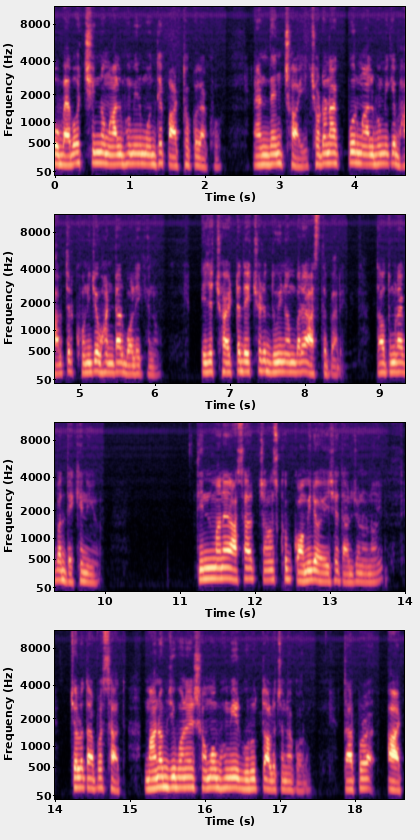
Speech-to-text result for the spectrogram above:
ও ব্যবচ্ছিন্ন মালভূমির মধ্যে পার্থক্য লেখো। অ্যান্ড দেন ছয় ছোটনাগপুর মালভূমিকে ভারতের খনিজ ভাণ্ডার বলে কেন? এই যে ছয়টা দেখছ, এটা দুই নম্বরে আসতে পারে। তাও তোমরা একবার দেখে নিও। তিন মানের আসার চান্স খুব কমই রয়েছে, তার জন্য নয়। চলো তারপর সাত, মানব জীবনের সমভূমির গুরুত্ব আলোচনা করো। তারপর আট,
